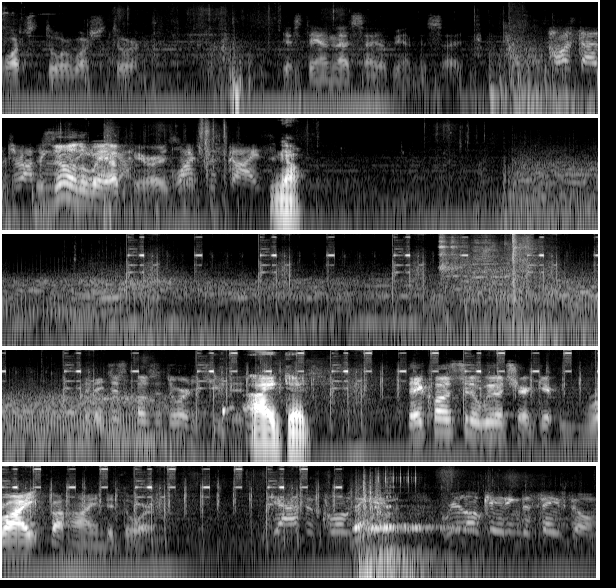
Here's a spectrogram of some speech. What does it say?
Watch the door. Watch the door. Yeah, stay on that side. I'll be on this side. There's no other the way area. up here, is Watch there? the skies. No. Did they just close the door? Did you did? I did. They closed to the wheelchair. Get right behind the door. Is closing in. Relocating the safe zone.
